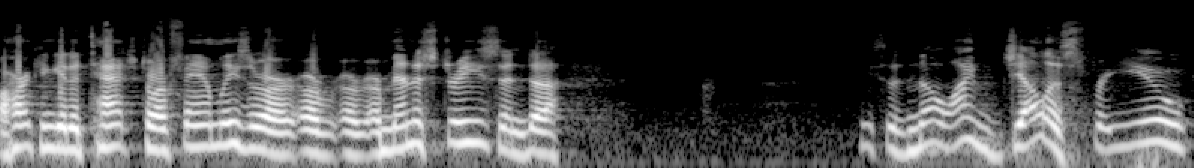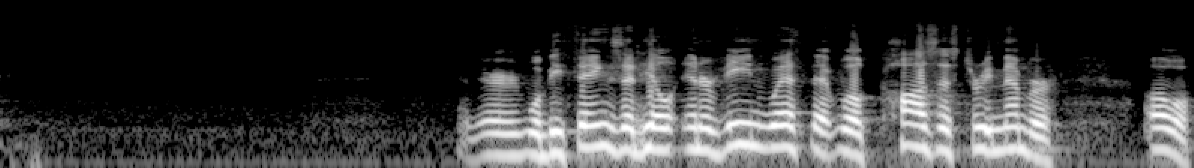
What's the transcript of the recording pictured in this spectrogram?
Our heart can get attached to our families or our, our, our ministries. And uh, he says, No, I'm jealous for you. And there will be things that he'll intervene with that will cause us to remember oh,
